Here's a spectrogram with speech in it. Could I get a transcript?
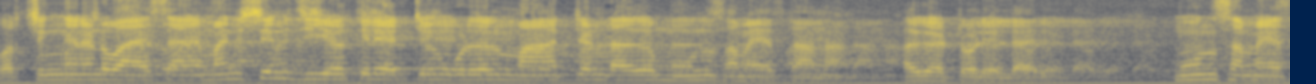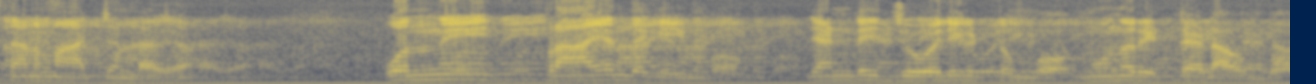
കുറച്ചിങ്ങനെ വയസ്സായ മനുഷ്യന്റെ ജീവിതത്തിൽ ഏറ്റവും കൂടുതൽ മാറ്റം ഉണ്ടാകുക മൂന്ന് സമയത്താണ് അത് കേട്ടോളി എല്ലാവരും. മൂന്ന് സമയത്താണ് മാറ്റം ഉണ്ടാകുക. ഒന്ന് പ്രായം തികയുമ്പോ. രണ്ട് ജോലി കിട്ടുമ്പോ. മൂന്ന് റിട്ടയർഡ് ആവുമ്പോ.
